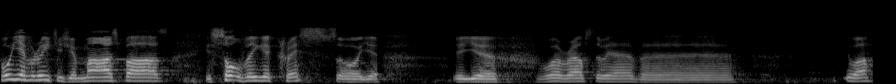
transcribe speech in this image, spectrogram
all you ever eat is your Mars bars, your salt vinegar crisps, or your, your, your where else do we have? Uh, you are?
